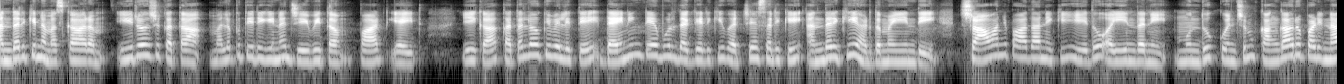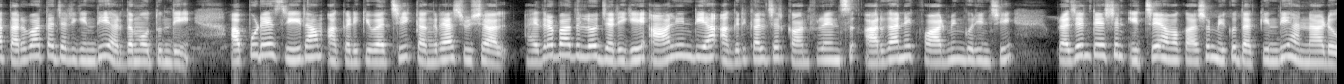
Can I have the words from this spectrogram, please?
అందరికీ నమస్కారం. ఈరోజు కథ మలుపు తిరిగిన జీవితం పార్ట్ ఎయిట్. ఇక కథలోకి వెళితే డైనింగ్ టేబుల్ దగ్గరికి వచ్చేసరికి అందరికీ అర్థమయ్యింది. శ్రావణి పాదానికి ఏదో అయ్యిందని ముందు కొంచెం కంగారు పడిన తర్వాత జరిగింది అర్థమవుతుంది. అప్పుడే శ్రీరామ్ అక్కడికి వచ్చి కంగ్రాస్ విశాల్ హైదరాబాదులో జరిగే all India agriculture conference organic farming గురించి ప్రజెంటేషన్ ఇచ్చే అవకాశం మీకు దక్కింది అన్నాడు.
